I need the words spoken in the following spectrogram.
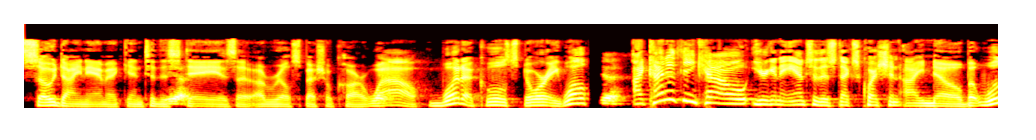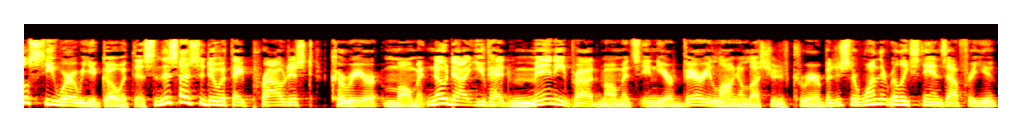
so dynamic, and to this Yeah. day is a, a real special car. Wow, what a cool story. Well, Yeah. I kind of think how you're going to answer this next question, I know, but we'll see where you go with this. And this has to do with a proudest career moment. No doubt you've had many proud moments in your very long illustrative career, but is there one that really stands out for you?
